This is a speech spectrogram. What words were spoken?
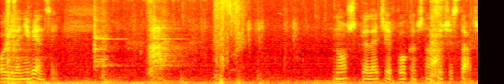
O ile nie więcej. No, szkielecie, pokaż na co cię stać.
